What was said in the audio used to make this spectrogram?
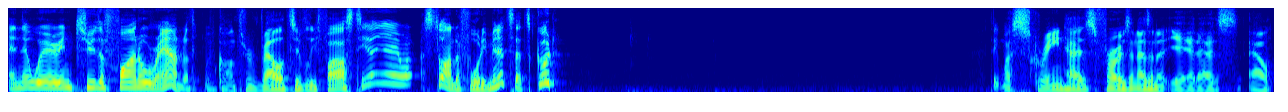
And then we're into the final round. I think we've gone through relatively fast here. Yeah, still under 40 minutes. That's good. I think my screen has frozen, hasn't it? Yeah, it has. Al.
